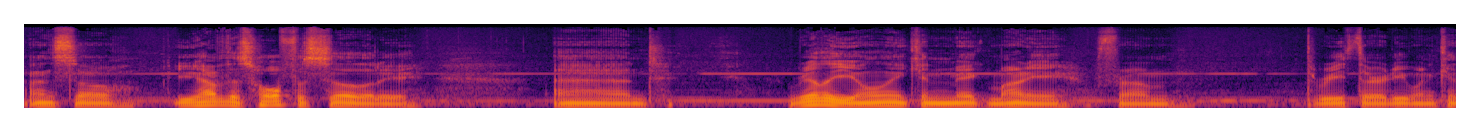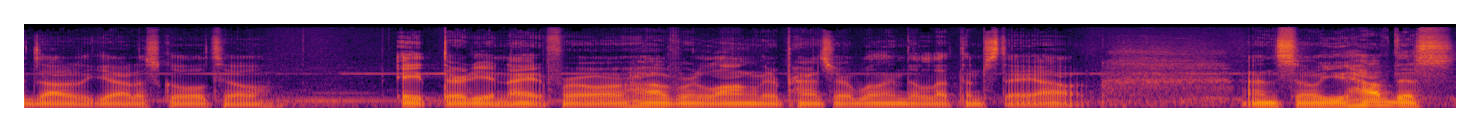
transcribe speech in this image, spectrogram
And so you have this whole facility, and really you only can make money from 3:30 when kids out get out of school till 8:30 at night for or however long their parents are willing to let them stay out. And so you have this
